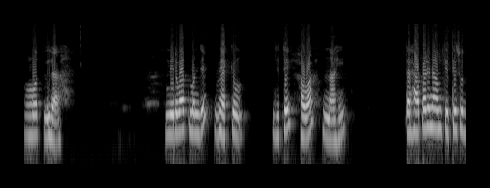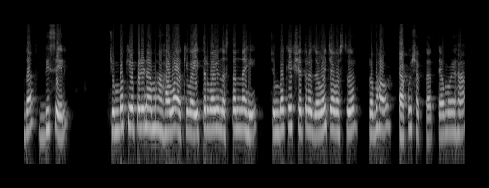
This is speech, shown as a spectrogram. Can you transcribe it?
मत लिहा. निर्वात म्हणजे व्हॅक्युम जिथे हवा नाही. तर हा परिणाम तिथे सुद्धा दिसेल. चुंबकीय परिणाम हा हवा किंवा इतर वायू नसतानाही चुंबकीय क्षेत्र जवळच्या वस्तूवर प्रभाव टाकू शकतात. त्यामुळे हा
